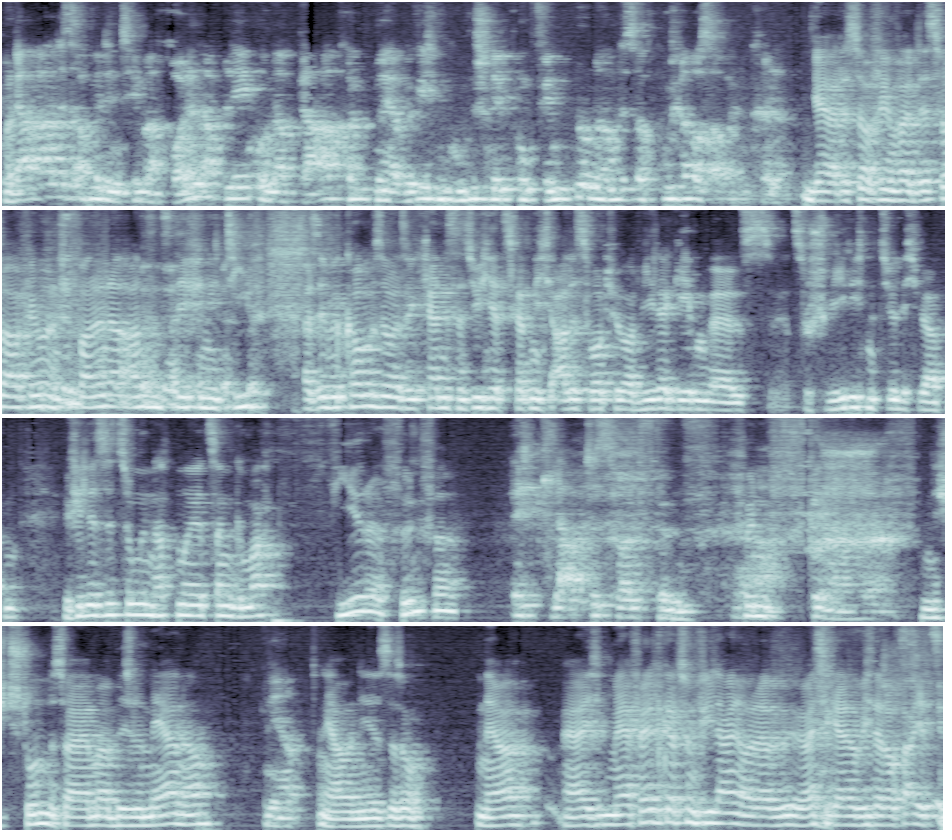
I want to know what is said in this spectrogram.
Und da war das auch mit dem Thema Rollen ablegen und ab da konnten wir ja wirklich einen guten Schnittpunkt finden und haben das auch gut herausarbeiten können. Ja, das war auf jeden Fall, das war auf jeden Fall ein spannender Ansatz, definitiv. Also wir kommen so, also ich kann jetzt natürlich jetzt gerade nicht alles Wort für Wort wiedergeben, das ist zu schwierig natürlich. Wir hatten wie viele Sitzungen hat man jetzt dann gemacht? Vier, fünf? Ich glaube, das waren fünf. Fünf. Ja, genau. Nicht Stunden, das war ja immer ein bisschen mehr, ne? Ja. Ja, aber nee, ist so. Ja, ja ich, mir fällt gerade schon viel ein, oder ich weiß gar nicht, ob ich darauf jetzt,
